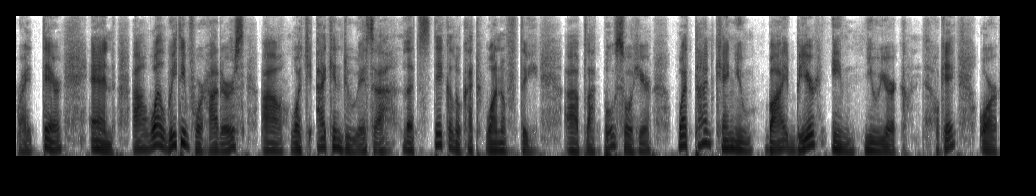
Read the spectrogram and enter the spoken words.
right there. And uh, while waiting for others, uh, what I can do is uh, let's take a look at one of the uh, blog posts. So here, what time can you buy beer in New York? Okay, or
